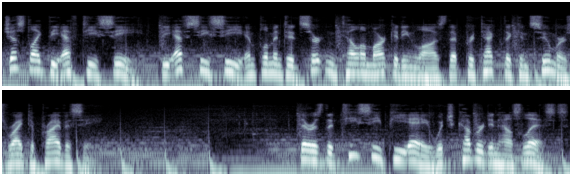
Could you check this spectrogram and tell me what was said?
Just like the FTC, the FCC implemented certain telemarketing laws that protect the consumer's right to privacy. There is the TCPA which covered in-house lists,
